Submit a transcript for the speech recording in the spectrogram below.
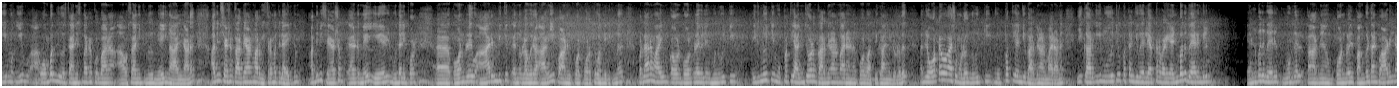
ഈ ഈ ഒമ്പത് ദിവസത്തെ അനുസ്മരണ കുർബാന അവസാനിക്കുന്നത് മെയ് നാലിനാണ്. അതിനുശേഷം കർദിനാൾമാർ വിശ്രമത്തിലായിരിക്കും. അതിനുശേഷം മെയ് ഏഴ് മുതൽ ഇപ്പോൾ കോൺക്ലേവ് ആരംഭിക്കും എന്നുള്ള ഒരു അറിയിപ്പാണ് ഇപ്പോൾ പുറത്തു വന്നിരിക്കുന്നത്. പ്രധാനമായും കോൺ- കോൺക്ലേവിൽ മുന്നൂറ്റി ഇരുന്നൂറ്റി മുപ്പത്തി അഞ്ചോളം കർദിനാൾമാരാണ് ഇപ്പോൾ വത്തിക്കാനിലുള്ളത്. അതിൽ ഓട്ടവകാശമുള്ളത് നൂറ്റി മുപ്പത്തി അഞ്ച് കർദിനാൾമാരാണ് ഈ കർ ഈ മുന്നൂറ്റി മുപ്പത്തഞ്ച് പേരിൽ എത്ര പേര്? എൺപത് പേരെങ്കിലും എൺപത് പേരിൽ കൂടുതൽ കോൺക്ലേവിൽ പങ്കെടുക്കാൻ പാടില്ല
